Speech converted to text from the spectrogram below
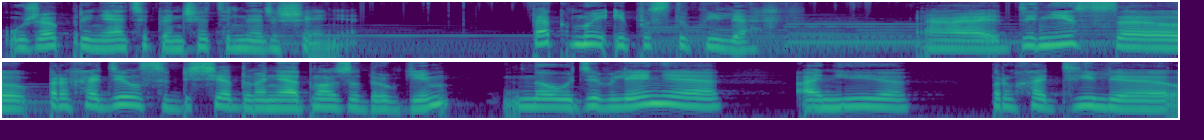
уже принять окончательное решение. Так мы и поступили. А, Денис э, проходил собеседование одно за другим. На удивление, они проходили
